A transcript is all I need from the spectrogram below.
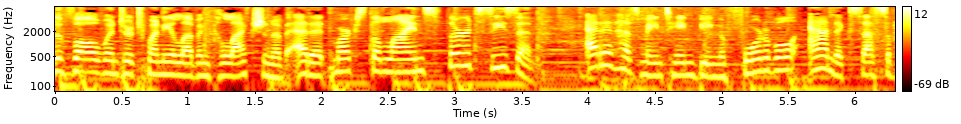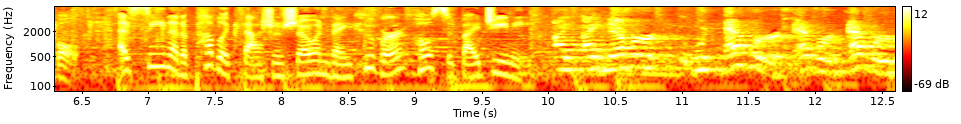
The Fall Winter 2011 collection of Edit marks the line's third season. Edit has maintained being affordable and accessible, as seen at a public fashion show in Vancouver hosted by Jeanne. I, I never would ever, ever, ever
